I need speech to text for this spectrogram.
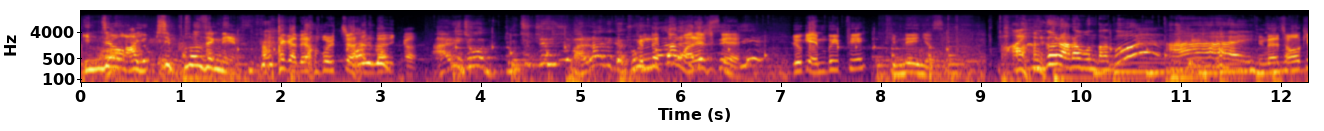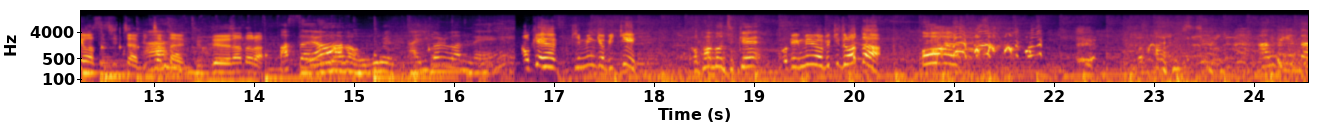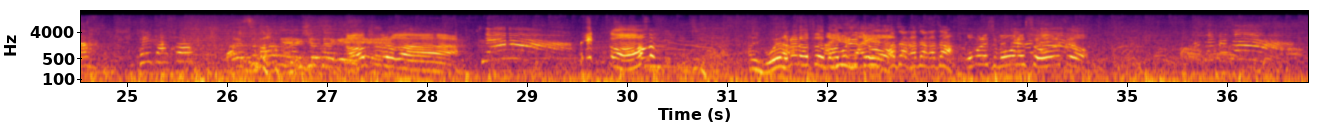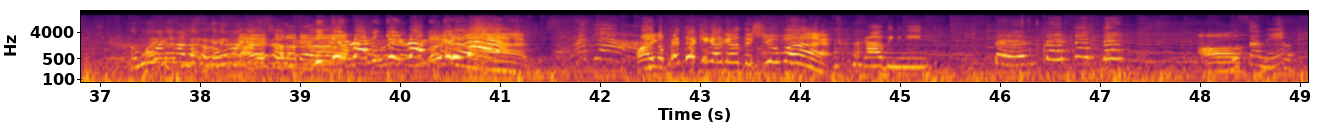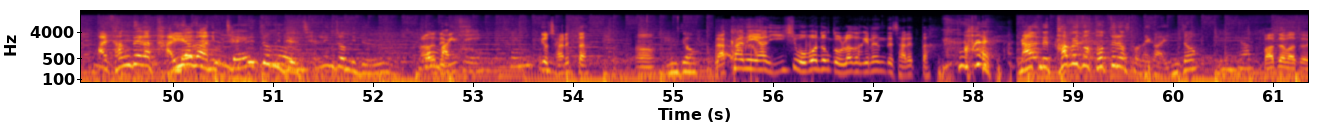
인정. 아 역시 푸 선생님. 그러니까 내가 볼줄 안다니까 아니 저거 우쭈쭈 해주지 말라니까. 근데 딱 말해줄게. 여기 MVP? 김레인이었어. 아 이걸 알아본다고? 아이 내가 정확히 봤어 진짜 미쳤다 아. 든든하더라 봤어요? 억울하다 억울해. 아 이걸 봤네 오케이 야 김민규 미끼 컵 한번 줄게. 오케이 김민규 미끼 들어왔다 어. 안 되겠다. 텔 탔어? 알았어 봐 그냥 시원하게. 다음 들어가 야. 뺏거 아니 뭐야? 그래놨어, 마무리해줘. 가자 가자 가자. 뭐만했어 뭐만했어 뭐만했어 가자 가자. 너무 많이 맞았어 너무 많이 맞았어 민규 일로 와 민규 일로 와 민규 일로와 가자. 아 이거 펜타킹 하겠는데 슈발 까비. 뺀뺀뺀뺀 아. 못 사네. 아니 상대가 다이아가 아니고 네, 챌린저 네. 미드 챌린저 미드. 아 근데 민, 맞지. 민규 잘했다. 어. 인정. 라칸이 한 25번 정도 올라가긴 했는데 잘했다. 나 근데 탑에서 터뜨렸어 내가. 인정. 인정? 맞아 맞아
